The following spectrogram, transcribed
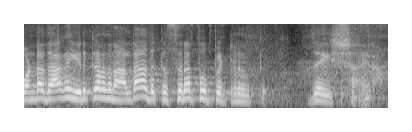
கொண்டதாக இருக்கிறதுனால தான் அதுக்கு சிறப்பு பெற்றிருக்கு. ஜெய் சாய்ராம்.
